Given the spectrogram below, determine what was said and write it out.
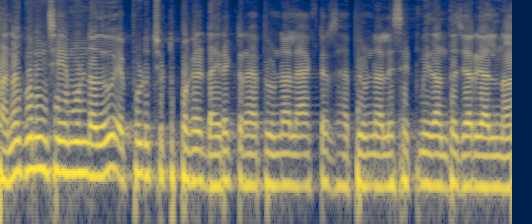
తన గురించి ఏముండదు. ఎప్పుడు చుట్టుపక్కల డైరెక్టర్ హ్యాపీ ఉండాలి యాక్టర్స్ హ్యాపీ ఉండాలి. సెట్ మీద అంతా జరగాలి. నా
